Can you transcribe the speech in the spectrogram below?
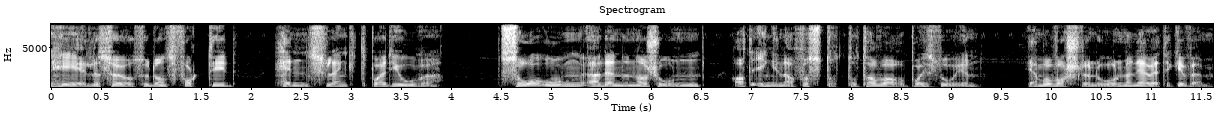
hele Sør-Sudans fortid henslengt på et jorde. Så ung er denne nasjonen at ingen har forstått å ta vare på historien. Jeg må varsle noen, men jeg vet ikke hvem.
